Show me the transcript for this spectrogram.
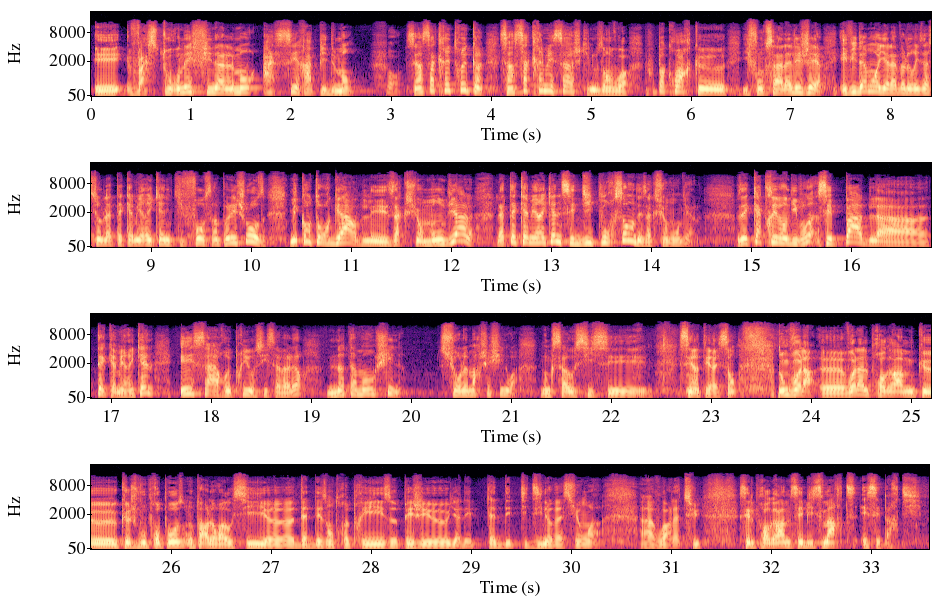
et va se tourner finalement assez rapidement. Bon, c'est un sacré truc, hein. c'est un sacré message qu'ils nous envoient. Il ne faut pas croire qu'ils font ça à la légère. Évidemment, il y a la valorisation de la tech américaine qui fausse un peu les choses. Mais quand on regarde les actions mondiales, la tech américaine, c'est 10% des actions mondiales. Vous avez 90%, c'est pas de la tech américaine, et ça a repris aussi sa valeur, notamment en Chine sur le marché chinois. Donc ça aussi, c'est intéressant. Donc voilà, euh, voilà le programme que, je vous propose. On parlera aussi euh, d'aide des entreprises, PGE, il y a peut-être des petites innovations à, avoir là-dessus. C'est le programme, c'est Bismart et c'est parti.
